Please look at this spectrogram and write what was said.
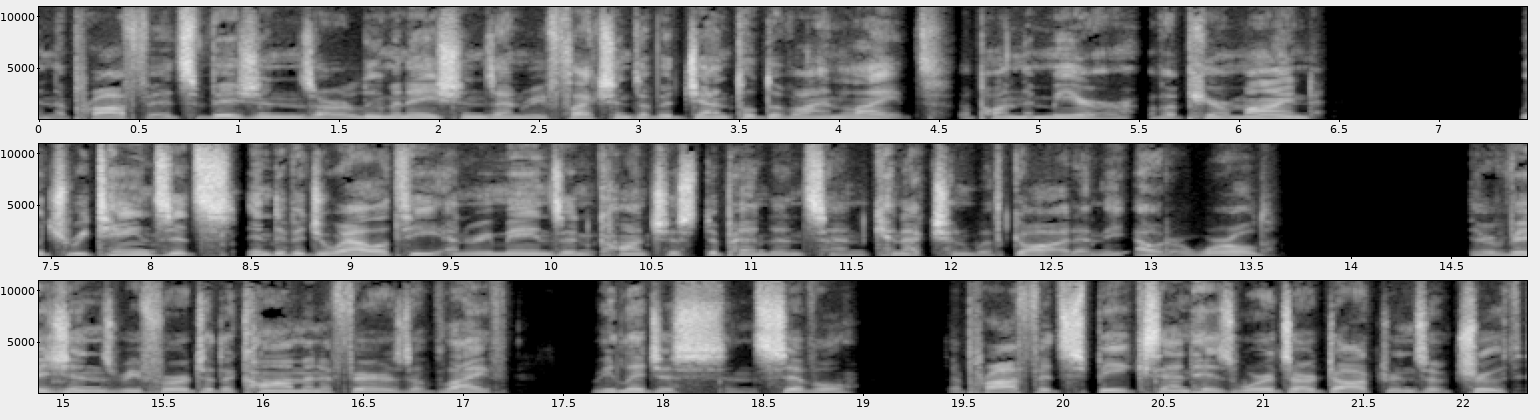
In the prophets, visions are illuminations and reflections of a gentle divine light upon the mirror of a pure mind which retains its individuality and remains in conscious dependence and connection with God and the outer world. Their visions refer to the common affairs of life, religious and civil. The prophet speaks, and his words are doctrines of truth,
